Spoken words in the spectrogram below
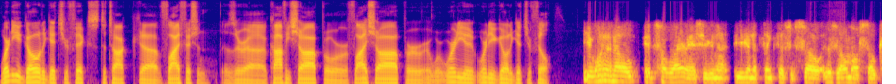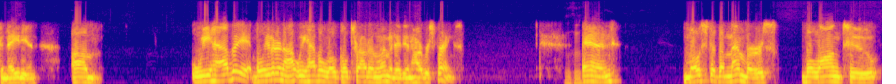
where do you go to get your fix to talk uh, fly fishing? Is there a coffee shop or a fly shop, or where, where do you where do you go to get your fill? You want to know? It's hilarious. You're gonna you're gonna think this is so. This is almost so Canadian. Um, we have a believe it or not, we have a local Trout Unlimited in Harbor Springs, Mhm. and most of the members belong to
